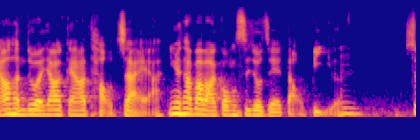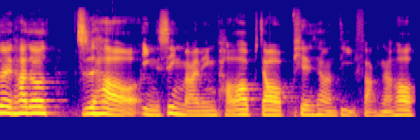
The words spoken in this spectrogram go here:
然后很多人要跟他讨债啊，因为他爸爸公司就直接倒闭了，嗯、所以他就。只好隐姓埋名跑到比较偏向的地方，然后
